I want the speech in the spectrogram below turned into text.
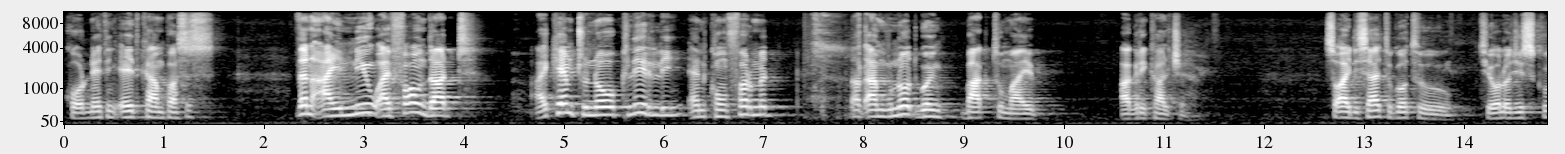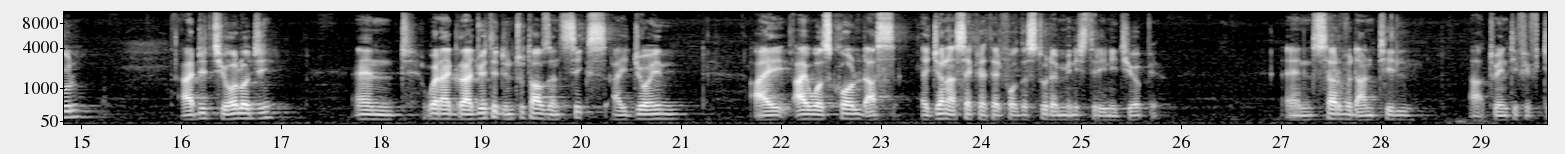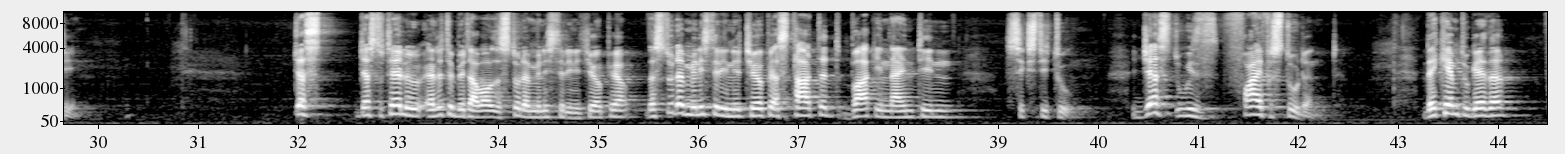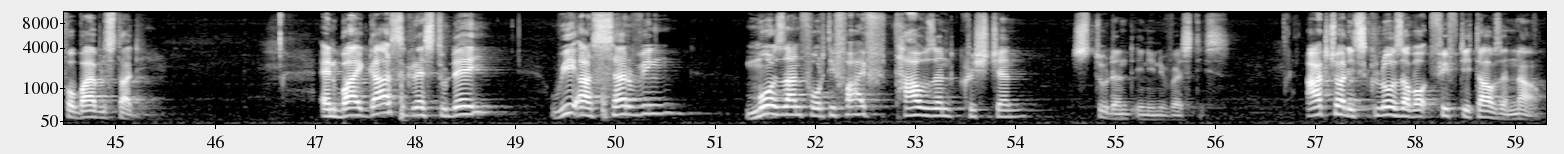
coordinating eight campuses, then I knew, I found that I came to know clearly and confirmed that I'm not going back to my agriculture. So I decided to go to theology school. I did theology. And when I graduated in 2006, I joined, I, I was called as a general secretary for the student ministry in Ethiopia and served until uh, 2015. Just, just to tell you a little bit about the student ministry in Ethiopia, the student ministry in Ethiopia started back in 1962, just with five students. They came together for Bible study. And by God's grace today, we are serving more than 45,000 Christian students in universities. Actually, it's close about 50,000 now.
